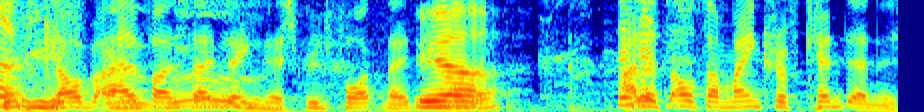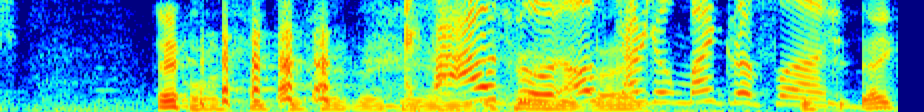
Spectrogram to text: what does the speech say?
alle. Ich glaube, Also. Alpha denkt, er spielt Fortnite Ja. gerade. Alles außer Minecraft kennt er nicht. Oh, viel zu viel, ich auch Minecraft fahren. Ich, ey,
